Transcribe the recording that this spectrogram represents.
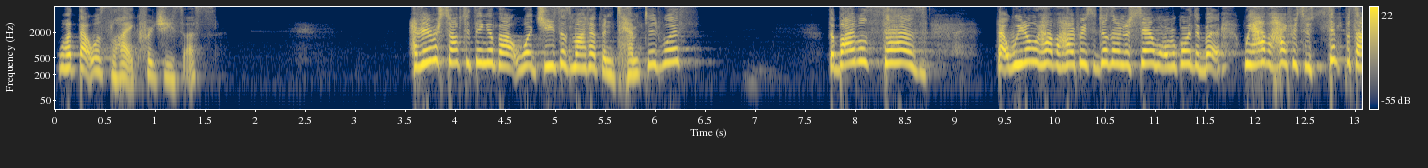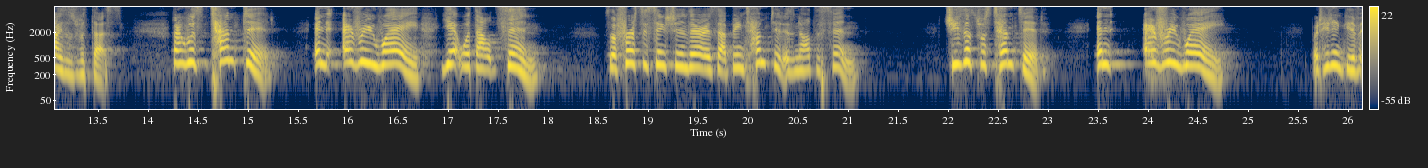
what that was like for Jesus? Have you ever stopped to think about what Jesus might have been tempted with? The Bible says that we don't have a high priest who doesn't understand what we're going through, but we have a high priest who sympathizes with us, that was tempted in every way, yet without sin. So the first distinction there is that being tempted is not the sin. Jesus was tempted in every way, but he didn't give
